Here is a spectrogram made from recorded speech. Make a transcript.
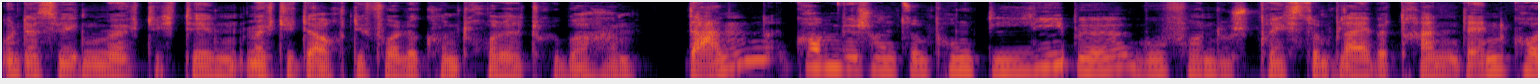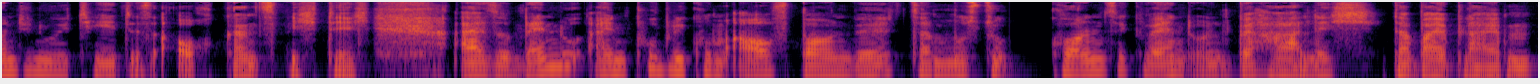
und deswegen möchte ich den, möchte ich da auch die volle Kontrolle drüber haben. Dann kommen wir schon zum Punkt Liebe, wovon du sprichst und bleibe dran, denn Kontinuität ist auch ganz wichtig. Also wenn du ein Publikum aufbauen willst, dann musst du konsequent und beharrlich dabei bleiben.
